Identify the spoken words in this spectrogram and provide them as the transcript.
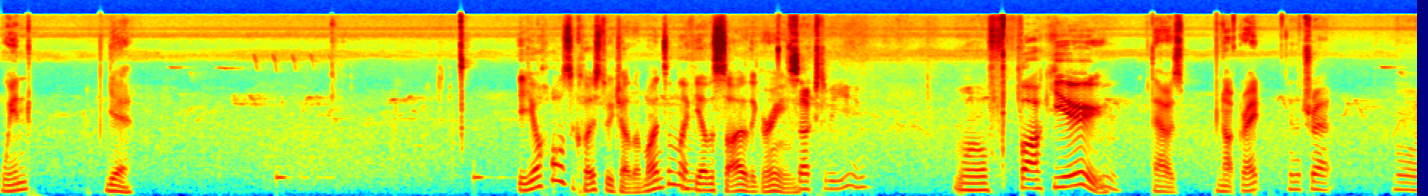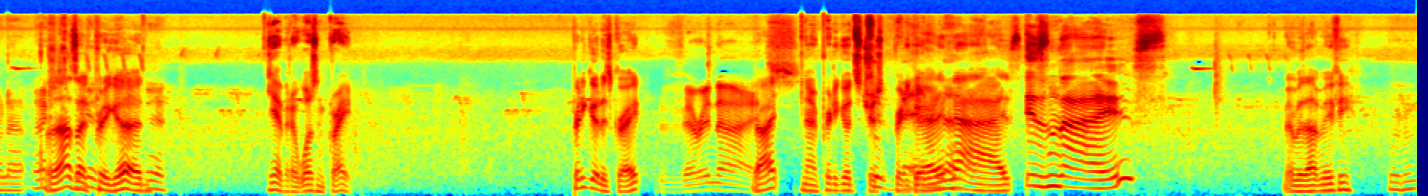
Wind? Yeah. Your holes are close to each other. Mine's on like the other side of the green. Sucks to be you well, fuck you. That was not great. in the trap. Oh, no. Actually, Well, that was like pretty good. Yeah. Yeah, but it wasn't great. Pretty good is great. Very nice. Right? No, pretty good's just pretty good. Very Very nice. Is nice. Remember that movie? Mhm.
